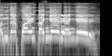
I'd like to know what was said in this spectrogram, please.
ಒಂದೇ ಪಾಯಿಂಟ್ ಹಂಗೇ ಇರಿ ಹಂಗೇ ಇರಿ.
